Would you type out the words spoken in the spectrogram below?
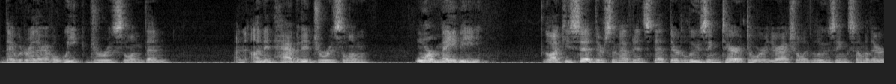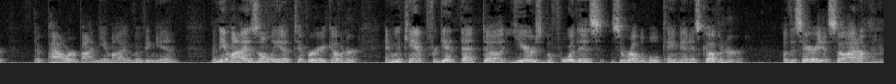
they would rather have a weak Jerusalem than an uninhabited Jerusalem, or maybe, like you said, there's some evidence that they're losing territory. They're actually losing some of their their power by Nehemiah moving in. But Nehemiah is only a temporary governor, and we can't forget that uh, years before this, Zerubbabel came in as governor of this area. So I don't.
